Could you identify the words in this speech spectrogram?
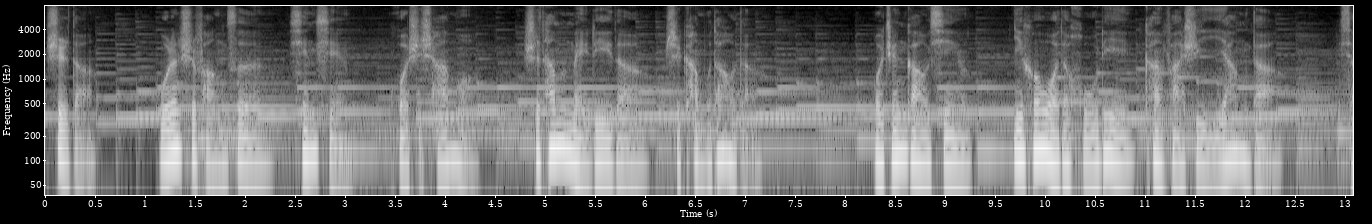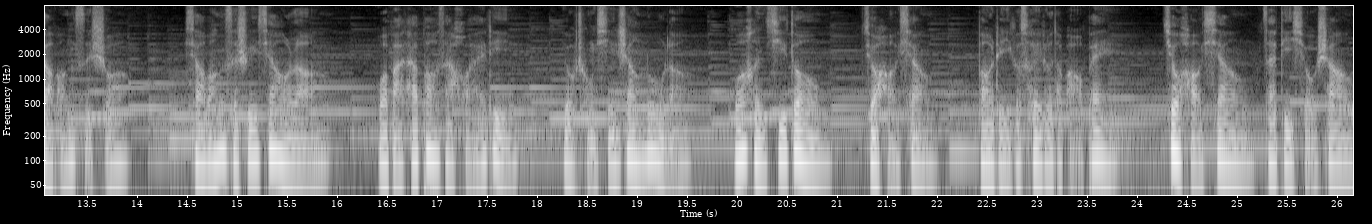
是的。”无论是房子、星星，或是沙漠，使它们美丽的是看不到的。我真高兴，你和我的狐狸看法是一样的。小王子说：“小王子睡觉了，我把他抱在怀里，又重新上路了。我很激动，就好像抱着一个脆弱的宝贝，就好像在地球上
